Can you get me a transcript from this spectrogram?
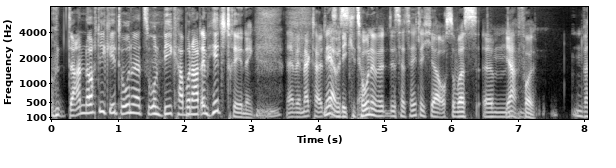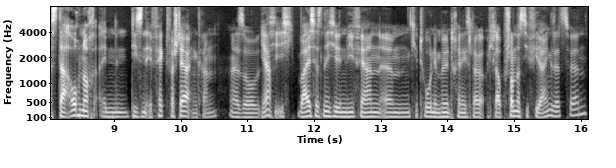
Und dann noch die Ketone dazu und Bicarbonat im HIT-Training. Mhm. Ja, wer merkt halt. Ja, aber die Ketone ja. ist tatsächlich ja auch sowas. Ähm, ja, voll was da auch noch in diesen Effekt verstärken kann. Also ja. ich, ich, weiß jetzt nicht, inwiefern ähm, Ketone im Höhentrainingslager, ich glaube schon, dass die viel eingesetzt werden.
